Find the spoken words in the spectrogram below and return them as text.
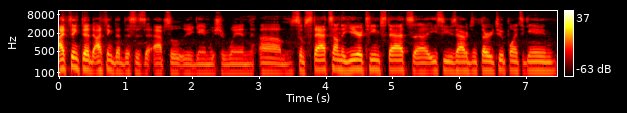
I think that I think that this is absolutely a game we should win. Um, some stats on the year, team stats. Uh, ECU's averaging 32 points a game.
